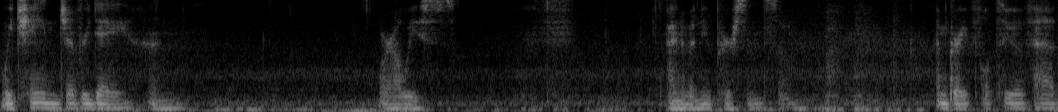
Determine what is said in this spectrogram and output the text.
we change every day, and we're always kind of a new person. So I'm grateful to have had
